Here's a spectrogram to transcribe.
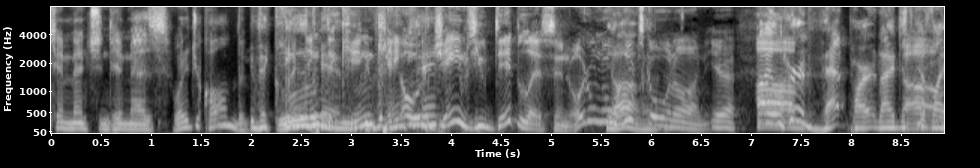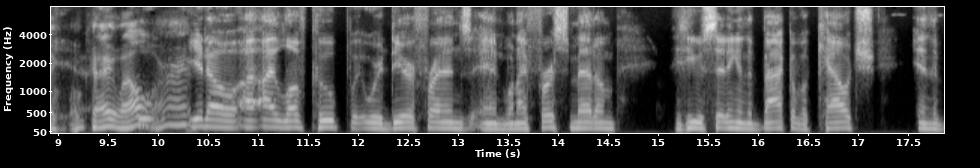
Tim mentioned him as what did you call him? The, the king, the king, king. Oh, James, you did listen. I don't know yeah. what's going on. Yeah, I um, heard that part, and I just oh, was like, okay, well, all right. You know, I, I love Coop. We're dear friends, and when I first met him, he was sitting in the back of a couch in the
